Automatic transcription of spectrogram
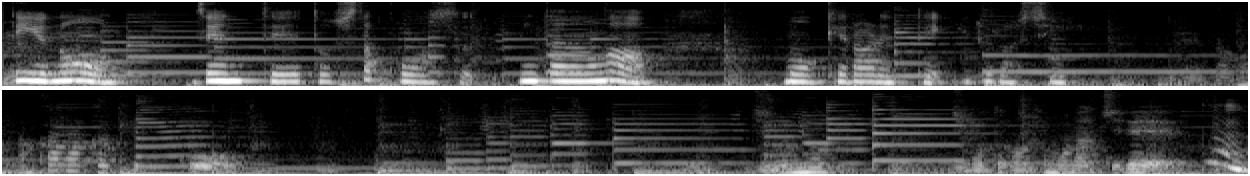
っていうのを前提としたコースみたいなのが設けられているらしい。ね、だからなかなか結構自分の地元の友達でうん、あの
